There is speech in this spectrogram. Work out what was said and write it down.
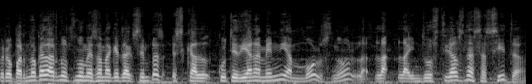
però per no quedar-nos només amb aquests exemples, és que quotidianament n'hi ha molts, no? La, la, la indústria els necessita.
